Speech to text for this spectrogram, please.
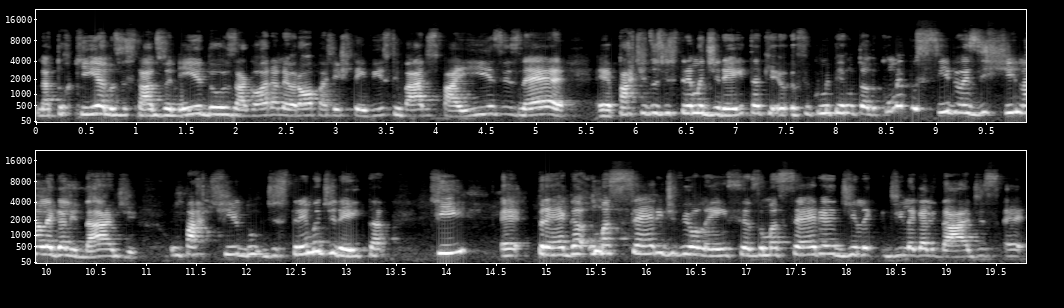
na Turquia, nos Estados Unidos, agora na Europa a gente tem visto em vários países, né? É, partidos de extrema direita que eu, eu fico me perguntando como é possível existir na legalidade um partido de extrema direita que é, prega uma série de violências, uma série de, de ilegalidades. É,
